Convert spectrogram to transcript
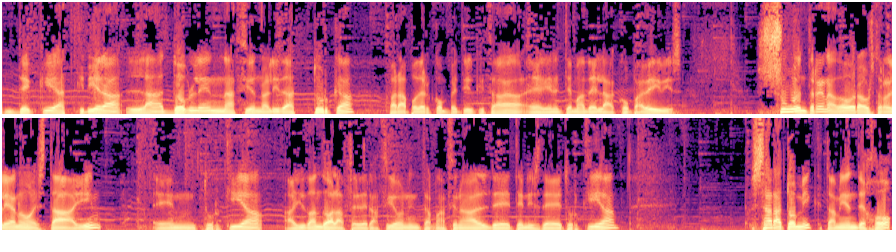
de que adquiriera la doble nacionalidad turca para poder competir quizá eh, en el tema de la Copa Davis. Su entrenador australiano está allí, en Turquía, ayudando a la Federación Internacional de Tenis de Turquía. Sara Tomic también dejó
